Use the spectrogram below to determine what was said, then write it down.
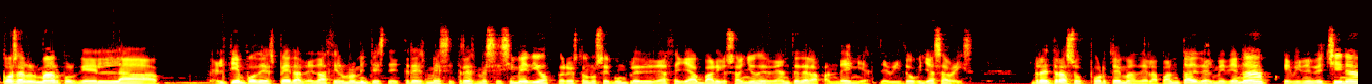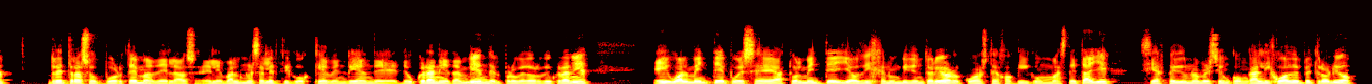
Cosa normal porque el tiempo de espera de Dacia normalmente es de 3 meses, 3 meses y medio, pero esto no se cumple desde hace ya varios años, desde antes de la pandemia, debido, ya sabéis, retrasos por temas de la pantalla del Median que viene de China, retraso por tema de los balones eléctricos que vendrían de, Ucrania también, del proveedor de Ucrania. E igualmente, pues eh, actualmente ya os dije en un vídeo anterior, os dejo aquí con más detalle, si has pedido una versión con gas licuado de petróleo,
